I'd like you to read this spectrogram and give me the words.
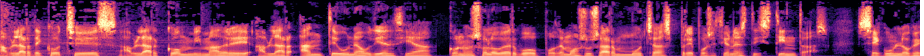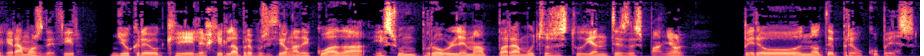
Hablar de coches, hablar con mi madre, hablar ante una audiencia. Con un solo verbo podemos usar muchas preposiciones distintas, según lo que queramos decir. Yo creo que elegir la preposición adecuada es un problema para muchos estudiantes de español. Pero no te preocupes.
